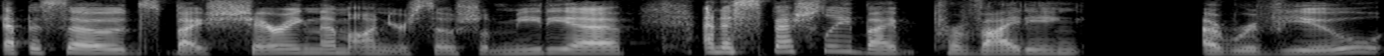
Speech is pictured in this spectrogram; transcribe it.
episodes, by sharing them on your social media, and especially by providing a review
